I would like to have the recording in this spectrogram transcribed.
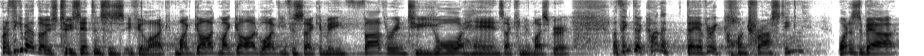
When I think about those two sentences, if you like, my God, my God, why have you forsaken me? Father, into your hands I commit my spirit. I think they're kind of, they are very contrasting. One is about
